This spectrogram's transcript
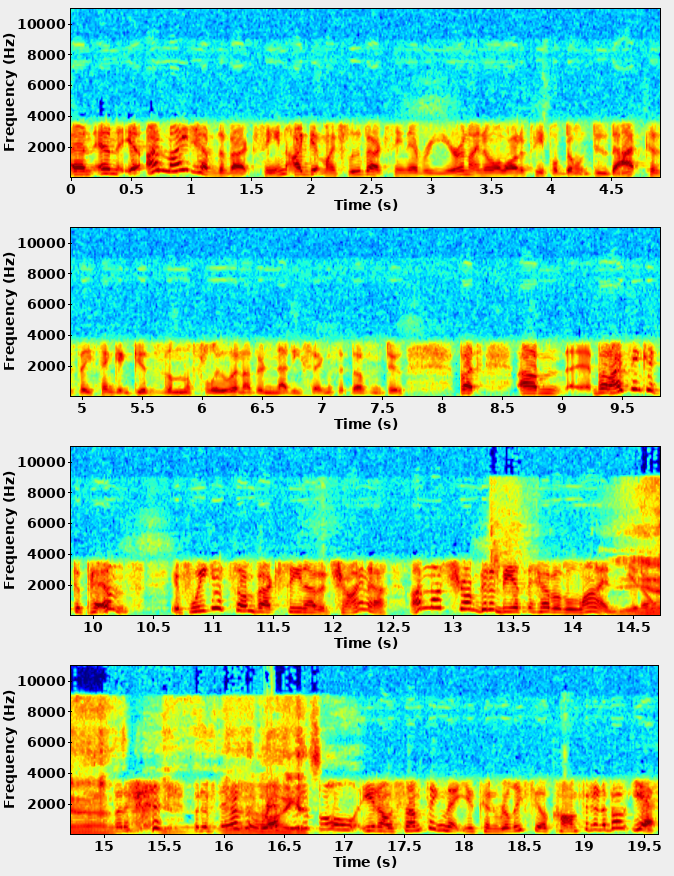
And and I might have the vaccine. I get my flu vaccine every year, and I know a lot of people don't do that because they think it gives them the flu and other nutty things it doesn't do. But um, but I think it depends if we get some vaccine out of China, I'm not sure I'm going to be at the head of the line. You know, yeah, but if yeah, but if there's yeah, a reputable, you know, something that you can really feel confident about, yes,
